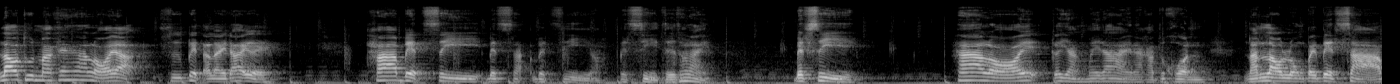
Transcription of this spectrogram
เราเอาทุนมาแค่ 500อะซื้อเบ็ดอะไรได้เอ่ย ถ้าเบ็ดสี่เบ็ดสเบ็ดสี่เหรอเบ็ดสี่ซื้อเท่าไหร่ เบ็ดสี่ห้าร้อยก็ยังไม่ได้นะครับทุกคน นั้นเราลงไปเบ็ดสาม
